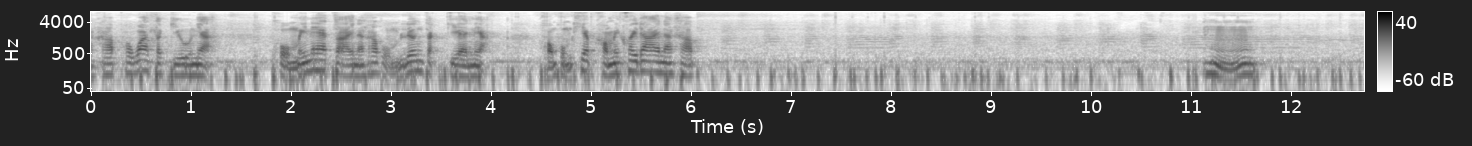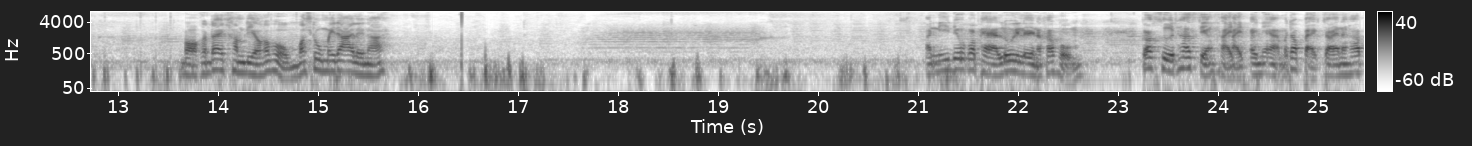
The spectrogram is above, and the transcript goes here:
นะครับ เพราะว่าสกิลเนี่ย ผมไม่แน่ใจนะครับ ผมเรื่องจากเกียร์เนี่ย ของผมเทียบเขาไม่ค่อยได้นะครับ บอกกันได้คำเดียวครับผมว่าสู้ไม่ได้เลยนะอันนี้เดียวก็แพ้ลุยเลยนะครับผม ก็คือถ้าเสียงหายไปเนี่ยไม่ต้องแปลกใจนะครับ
